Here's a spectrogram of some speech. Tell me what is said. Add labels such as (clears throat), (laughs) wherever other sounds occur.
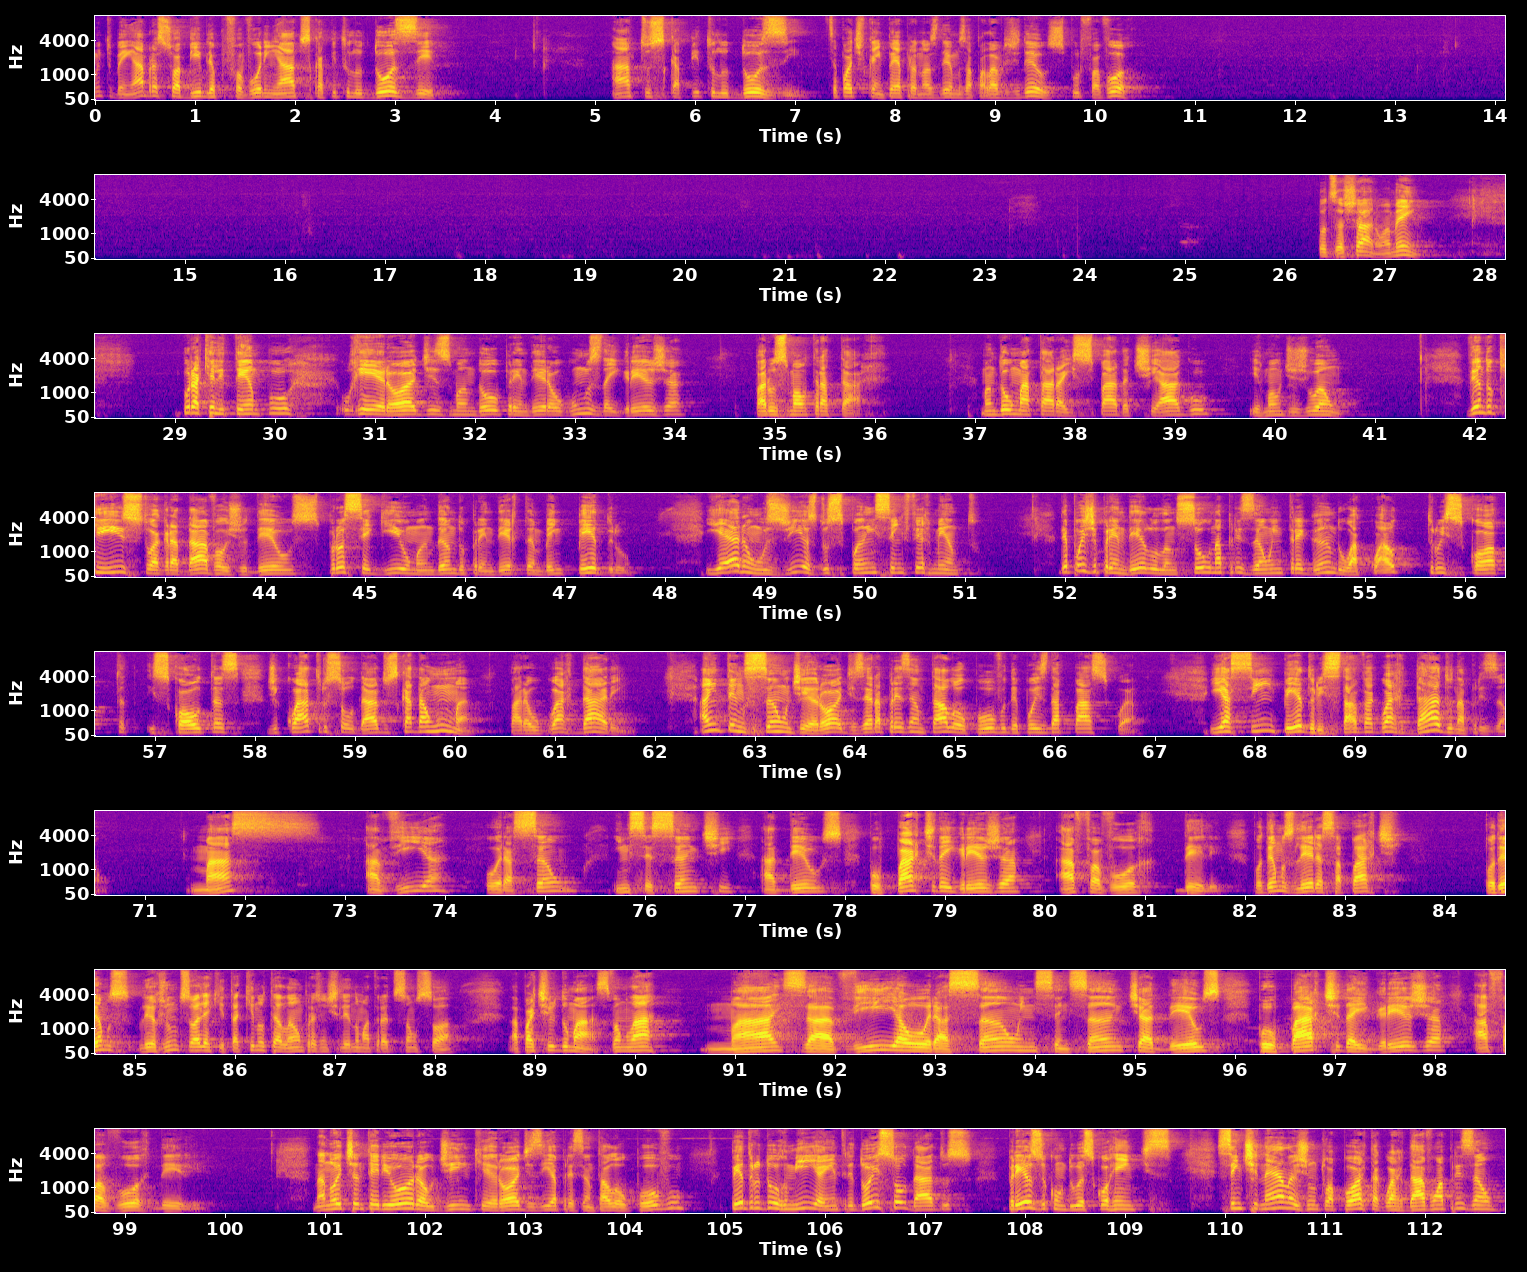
Muito bem, abra sua Bíblia, por favor, em Atos capítulo 12. Atos capítulo 12. Você pode ficar em pé para nós lermos a palavra de Deus, por favor? Todos acharam? Amém? Por aquele tempo, o rei Herodes mandou prender alguns da igreja para os maltratar. Mandou matar a espada Tiago, irmão de João. Vendo que isto agradava aos judeus, prosseguiu mandando prender também Pedro. E eram os dias dos pães sem fermento. Depois de prendê-lo, lançou-o na prisão, entregando-o a quatro escoltas de quatro soldados cada uma, para o guardarem. A intenção de Herodes era apresentá-lo ao povo depois da Páscoa. E assim Pedro estava guardado na prisão. Mas havia oração incessante a Deus por parte da igreja a favor dele. Podemos ler essa parte? Podemos ler juntos? Olha aqui, está aqui no telão para a gente ler numa tradução só. A partir do mas, vamos lá? Mas havia oração incessante a Deus por parte da igreja a favor dele. Na noite anterior ao dia em que Herodes ia apresentá-lo ao povo, Pedro dormia entre dois soldados, preso com duas correntes. Sentinelas junto à porta guardavam a prisão.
